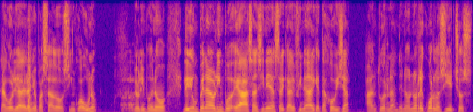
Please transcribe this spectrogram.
la goleada del año pasado 5 a 1. de Olimpo, que no le dio un penal a Olimpo eh, a Sancinena cerca del final, que atajó Villar, a Antú Hernández, no, no recuerdo así hechos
